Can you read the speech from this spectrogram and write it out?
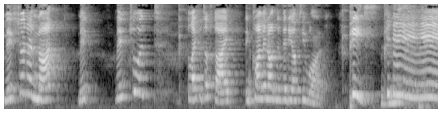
Make sure to not make make sure to like and subscribe and comment on the video if you want. Peace. Peace.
